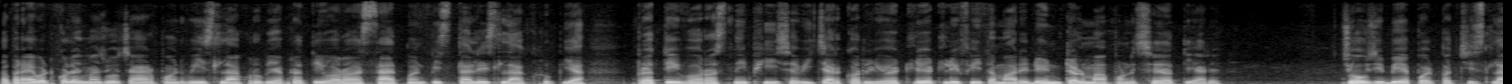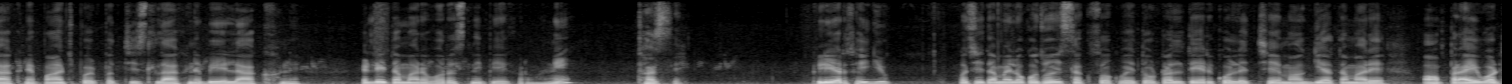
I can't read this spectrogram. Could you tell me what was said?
તો પ્રાઇવેટ કોલેજમાં જો ચાર પોઈન્ટ વીસ લાખ રૂપિયા પ્રતિ વર્ષ, સાત પોઈન્ટ પિસ્તાલીસ લાખ રૂપિયા પ્રતિ વર્ષની ફી છે. વિચાર કરી લ્યો, એટલી એટલી ફી તમારી ડેન્ટલમાં પણ છે અત્યારે. જોઉં જી બે પોઈન્ટ પચીસ લાખ ને પાંચ પોઈન્ટ પચીસ લાખ ને બે લાખ ને. એટલી તમારે વર્ષની પે કરવાની થશે. ક્લિયર થઈ ગયું? પછી તમે લોકો જોઈ શકશો કે ભાઈ ટોટલ તેર કોલેજ છે, એમાં અગિયાર તમારે પ્રાઇવેટ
